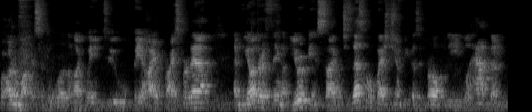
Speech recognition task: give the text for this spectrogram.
or other markets in the world are not going to pay a higher price for that. And the other thing on the European side, which is less of a question because it probably will happen,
